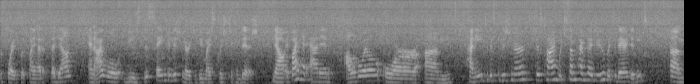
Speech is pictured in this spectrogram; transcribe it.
before I flip my head upside down. And I will use this same conditioner to do my squish to condish. Now, if I had added olive oil or um, honey to this conditioner this time, which sometimes I do, but today I didn't, um,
